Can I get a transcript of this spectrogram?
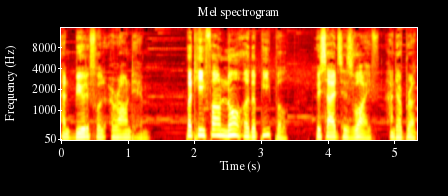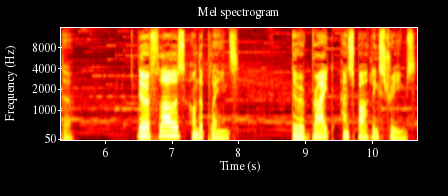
and beautiful around him, but he found no other people besides his wife and her brother. There were flowers on the plains there were bright and sparkling streams.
